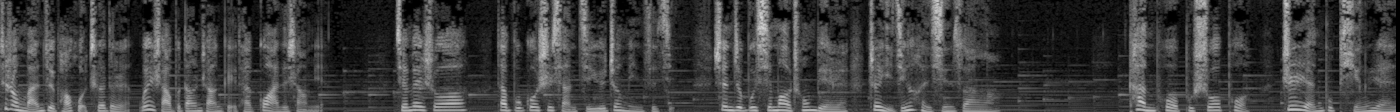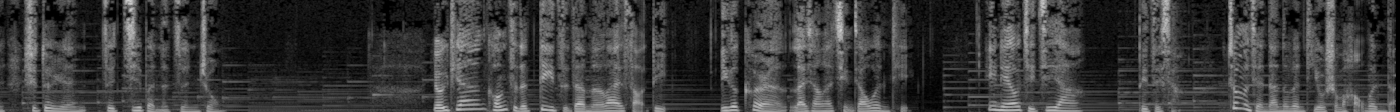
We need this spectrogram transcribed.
这种满嘴跑火车的人，为啥不当场给他挂在上面？”前辈说：“他不过是想急于证明自己。”甚至不惜冒充别人，这已经很心酸了。看破不说破，知人不评人，是对人最基本的尊重。有一天，孔子的弟子在门外扫地，一个客人来向他请教问题：“一年有几季呀？”弟子想，这么简单的问题有什么好问的，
